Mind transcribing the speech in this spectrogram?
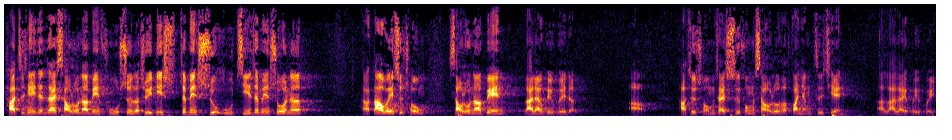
他之前已经在扫罗那边服侍了，所以第这边十五节这边说呢，啊，大卫是从扫罗那边来来回回的，啊，他是从在侍奉扫罗和放羊之前啊来来回回，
